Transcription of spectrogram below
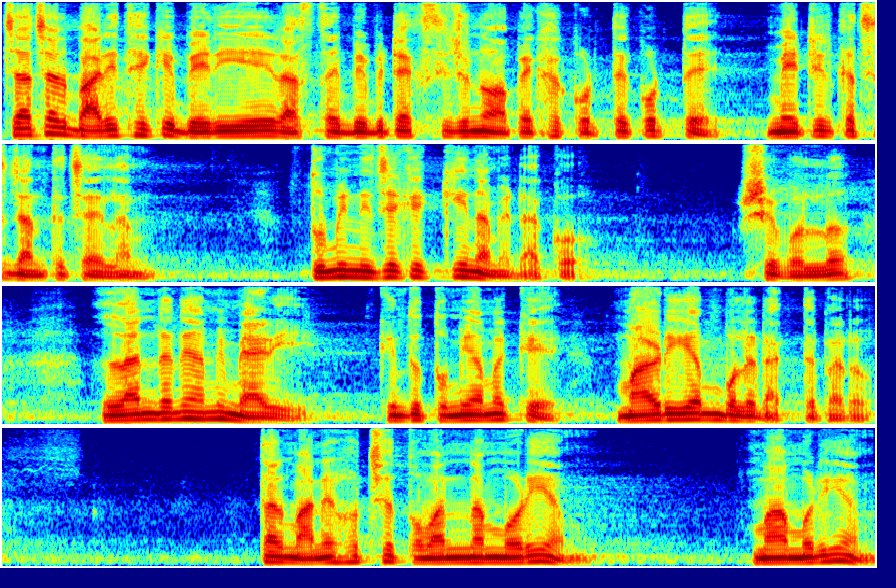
চাচার বাড়ি থেকে বেরিয়ে রাস্তায় বেবি ট্যাক্সির জন্য অপেক্ষা করতে করতে মেয়েটির কাছে জানতে চাইলাম, তুমি নিজেকে কি নামে ডাকো? সে বলল, লন্ডনে আমি ম্যারি, কিন্তু তুমি আমাকে মারিয়াম বলে ডাকতে পারো। তার মানে হচ্ছে তোমার নাম মরিয়াম? মা মরিয়াম।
